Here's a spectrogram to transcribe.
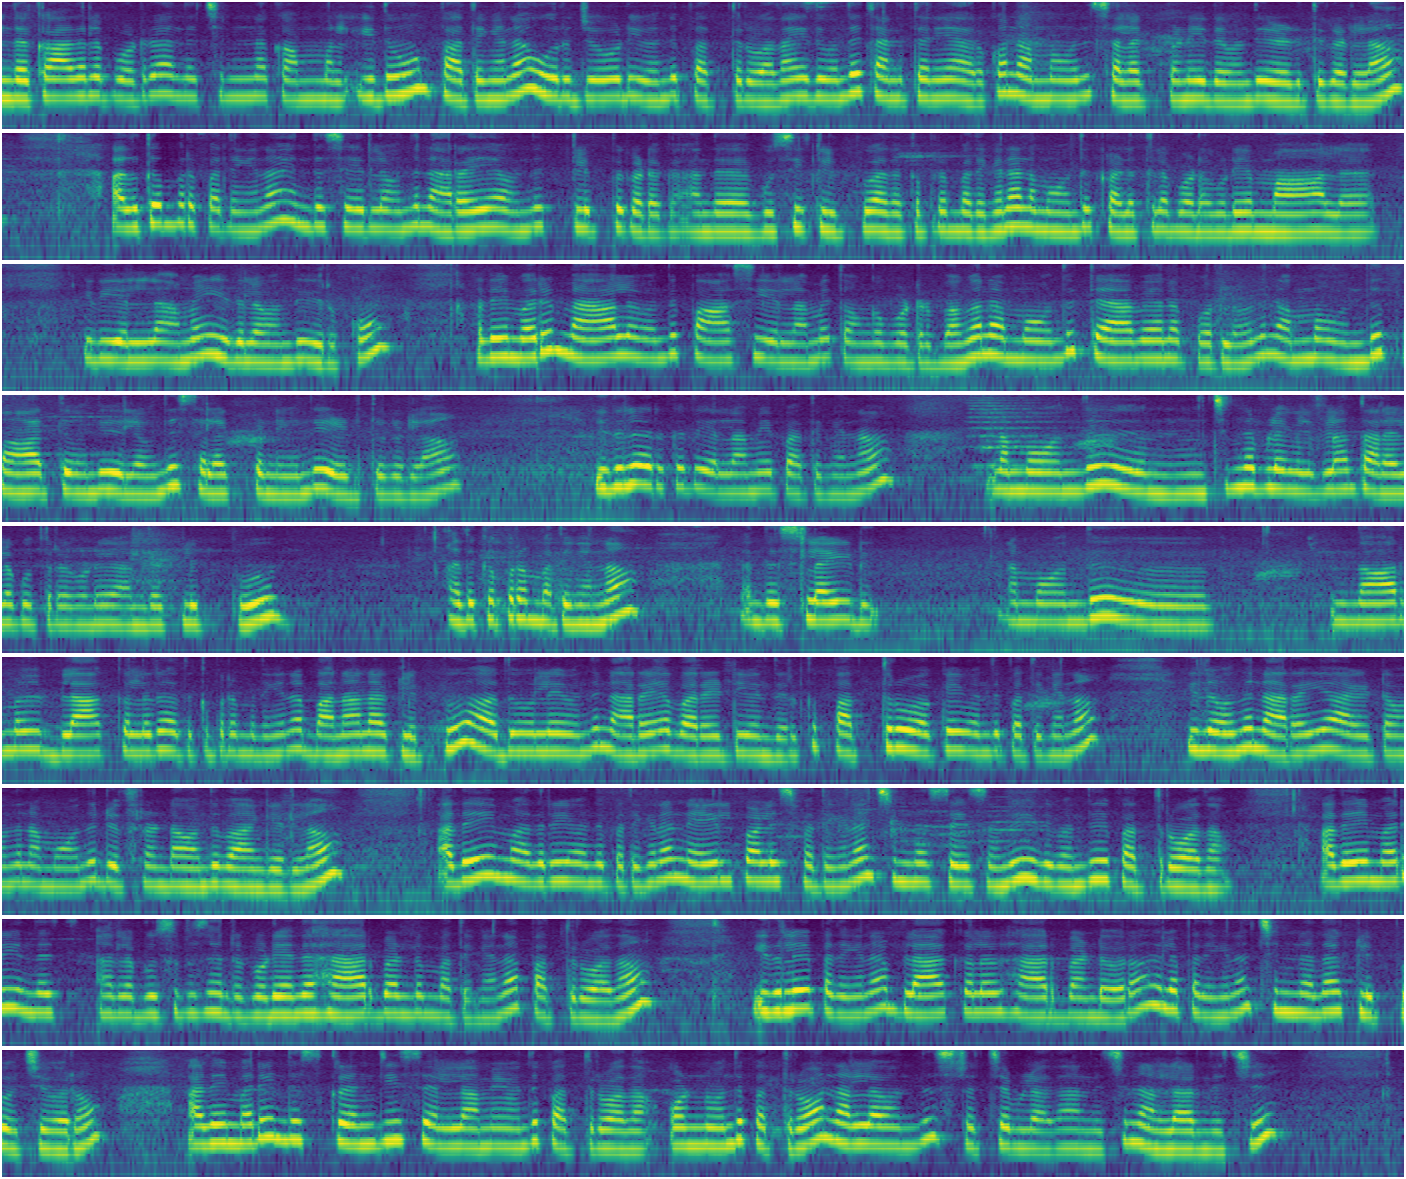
அந்த காதில் போடுற அந்த சின்ன கம்மல் இதுவும் பார்த்திங்கன்னா ஒரு ஜோடி வந்து பத்து ரூபா தான். இது வந்து தனித்தனியாக இருக்கும். நம்ம வந்து செலக்ட் பண்ணி இதை வந்து எடுத்துக்கிடலாம். அதுக்கப்புறம் பார்த்திங்கன்னா இந்த சைடில் வந்து நிறையா வந்து கிளிப்பு கிடக்கும் அந்த குசி கிளிப்பு அதுக்கப்புறம் பார்த்திங்கன்னா நம்ம வந்து கழுத்தில் போடக்கூடிய மாலை இது எல்லாமே இதில் வந்து இருக்கும். அதே மாதிரி மேலே வந்து பாசி எல்லாமே தொங்க போட்டிருப்பாங்க. நம்ம வந்து தேவையான பொருளை வந்து நம்ம வந்து பார்த்து வந்து இதில் வந்து செலக்ட் பண்ணி வந்து எடுத்துக்கிடலாம். இதில் இருக்கிறது எல்லாமே பார்த்திங்கன்னா நம்ம வந்து சின்ன பிள்ளைங்களுக்குலாம் தலையில் குத்துறக்கூடிய அந்த கிளிப்பு அதுக்கப்புறம் பார்த்திங்கன்னா அந்த ஸ்லைடு நம்ம வந்து நார்மல் பிளாக் கலர் அதுக்கப்புறம் பார்த்திங்கன்னா பனானா கிளிப்பு அதுவுலே வந்து நிறைய வெரைட்டி வந்து இருக்குது பத்து ரூபாக்கே வந்து பார்த்திங்கன்னா இதில் வந்து நிறைய ஐட்டம் வந்து நம்ம வந்து டிஃப்ரெண்ட்டாக வந்து வாங்கிடலாம். அதே மாதிரி வந்து பார்த்திங்கன்னா நெயில் பாலிஷ் பார்த்திங்கன்னா சின்ன சைஸ் வந்து இது வந்து பத்து ரூபா தான் அதே மாதிரி இந்த அதில் புசு புசுன்னு இருக்கக்கூடிய அந்த ஹேர் பேண்டும் பார்த்திங்கன்னா பத்து ரூபா தான் இதிலே பார்த்திங்கன்னா பிளாக் கலர் ஹேர் பேண்டு வரும். அதில் பார்த்திங்கன்னா சின்னதாக கிளிப் வச்சு வரும். அதே மாதிரி இந்த ஸ்க்ரஞ்சிஸ் எல்லாமே வந்து பத்து ரூபா தான் ஒன்று வந்து பத்து ரூபா நல்லா வந்து ஸ்ட்ரெச்சபிளாக தான் இருந்துச்சு நல்லா இருந்துச்சு.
